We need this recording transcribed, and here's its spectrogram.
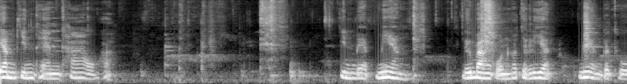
ยำกินแทนข้าวค่ะ กินแบบเมี่ยง หรือบางคนเขาจะเรียกเมี่ยงปลาทู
